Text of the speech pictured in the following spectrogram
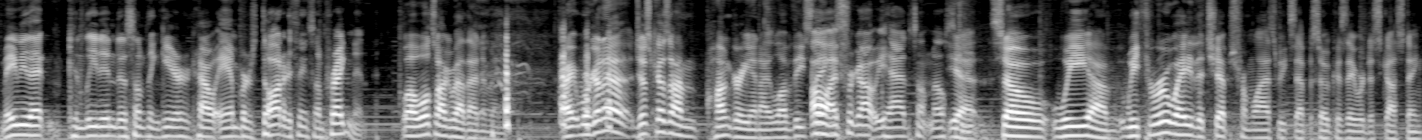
maybe that can lead into something here. How Amber's daughter thinks I'm pregnant. Well, we'll talk about that in a minute. All right, we're gonna just because I'm hungry and I love these things. Oh, I forgot we had something else. to Yeah, eat. so we um, we threw away the chips from last week's episode because they were disgusting.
